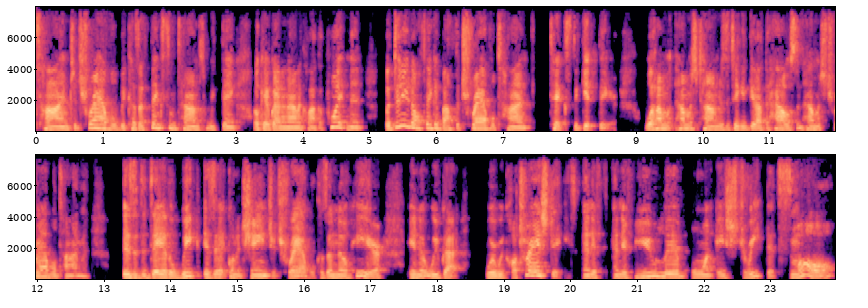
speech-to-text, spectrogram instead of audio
time to travel because I think sometimes we think, okay, I've got a nine o'clock appointment, but then you don't think about the travel time takes to get there. Well, how, how much time does it take to get out the house and how much travel time and is it the day of the week? Is that going to change your travel? Because I know here, you know, we've got where we call trash days. And if and if you live on a street that's small,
